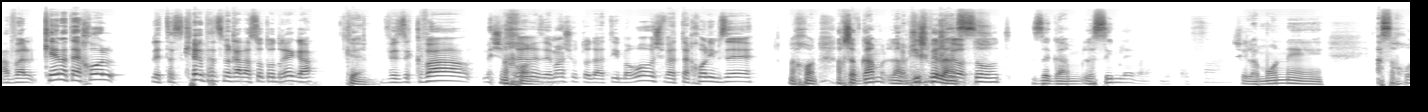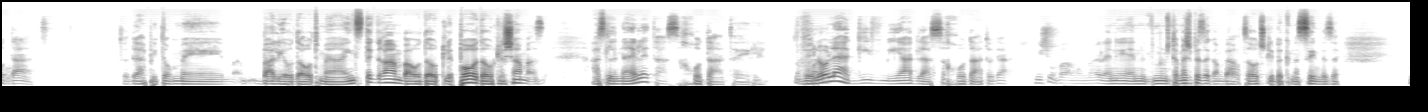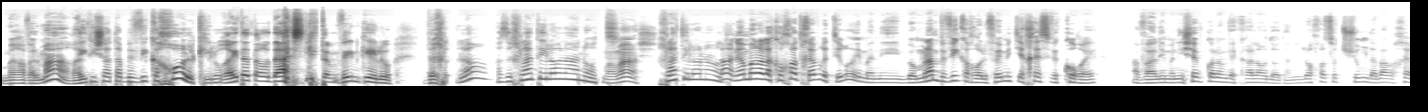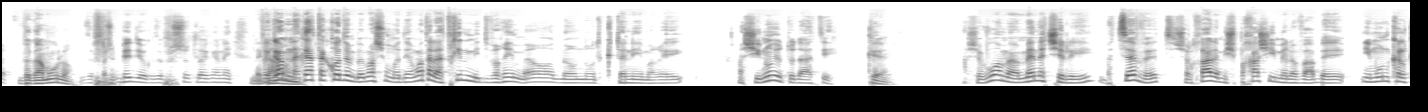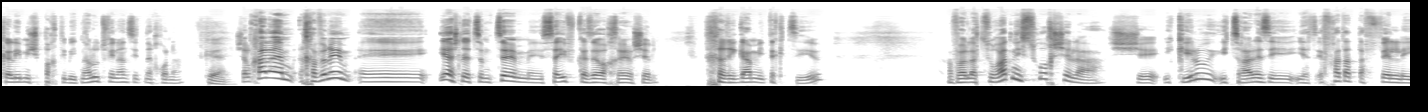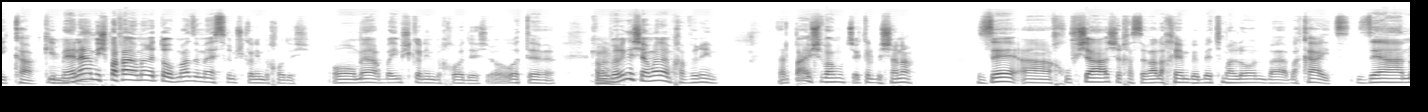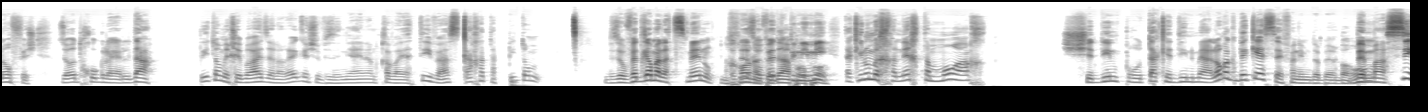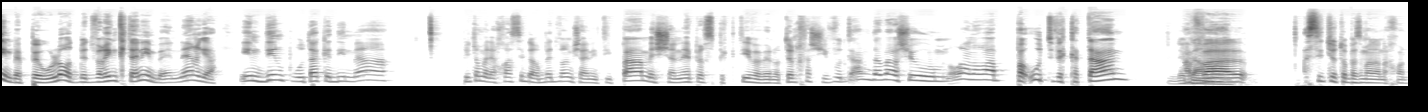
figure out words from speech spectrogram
אבל כן אתה יכול לתזכר את עצמך לעשות עוד רגע, כן. וזה כבר משחרר נכון. איזה משהו תודעתי בראש, ואתה יכול עם זה... נכון. עכשיו, גם להרגיש לחיות. ולעשות, זה גם לשים לב, אנחנו בתקופה של המון אה, הסחות דעת. אתה יודע, פתאום אה, בא לי הודעות מהאינסטגרם, בא הודעות לפה, הודעות לשם, אז, אז לנהל את ההסחות דעת האלה. נכון. ולא להגיב מיד להסחות דעת. אתה יודע, מישהו בא ואומר לי, אני, אני משתמש בזה גם בהרצאות שלי בכנסים וזה. הוא אומר, אבל מה, ראיתי שאתה בוי כחול, כאילו, ראית את ההודעה שלי, אתה מבין, כאילו. והח... לא, אז החלטתי לא לענות. ממש. החלטתי לא לענות. לא, אני אומר ללקוחות, חבר'ה, תראו, אם אני, באומנם בוי כחול, לפעמים מתייחס וקורא, אבל אם אני אשב כל היום ואקרא להודות, אני לא יכול לעשות שום דבר אחר. וגם הוא לא. זה פשוט, בדיוק, זה פשוט לא הגיוני. וגם נגעת קודם במשהו מדהים, אמרת להתחיל מדברים מאוד מאוד מאוד קטנים, הרי השינוי הוא תודעתי. כן. השבוע המאמנת שלי בצוות שלחה למשפחה שהיא מלווה באימון כלכלי משפחתי, בהתנהלות פיננסית נכונה. כן. שלחה להם, חברים, אה, יש לצמצם אה, סעיף כזה או אחר של חריגה מתקציב, אבל הצורת ניסוח שלה, שהיא כאילו יצרה לזה, היא הפכה את הטפל לעיקר. כי ממ-המ. בעיני המשפחה היא אומרת, טוב, מה זה 120 שקלים בחודש? או 140 שקלים בחודש, או whatever. כן. אבל ברגע שהיא אמרה להם, חברים, זה 2,700 שקל בשנה. זה החופשה שחסרה לכם בבית מלון בקיץ, זה הנופש, זה עוד חוג לילדה. פתאום היא חיברה את זה לרגש וזה נהיה עניין חווייתי, ואז ככה אתה פתאום, וזה עובד גם על עצמנו. אתה נכון, יודע, זה אתה עובד פנימי. אפרופו- אתה כאילו מחנך את המוח שדין פרוטה כדין מאה, לא רק בכסף אני מדבר, ברור. במעשים, בפעולות, בדברים קטנים, באנרגיה. אם דין פרוטה כדין מאה, פתאום אני יכול להשיג הרבה דברים שאני טיפה משנה פרספקטיבה ונותן חשיבות, גם דבר שהוא נורא נורא פעוט וקטן, לגמרי. אבל עשיתי אותו בזמן הנכון.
